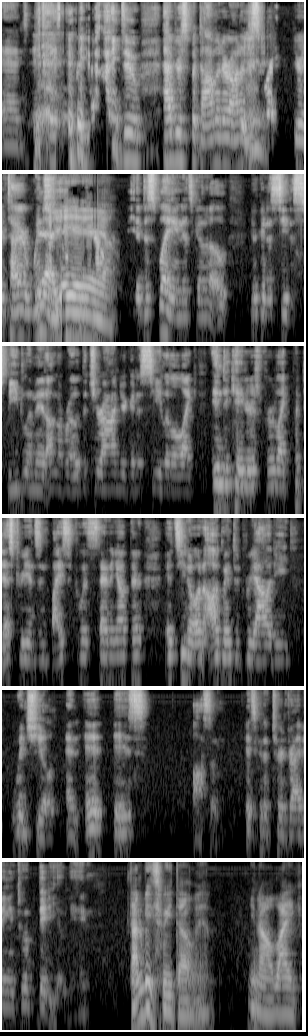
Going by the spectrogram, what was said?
and it's basically going to have your speedometer on a display. Your entire Yeah, windshield yeah, yeah, yeah, yeah. be a display, and it's gonna you're gonna see the speed limit on the road that you're on. You're gonna see little like indicators for like pedestrians and bicyclists standing out there. It's you know an augmented reality windshield, and it is awesome. It's gonna turn driving into a video game. That'd be sweet though, man. You know, like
